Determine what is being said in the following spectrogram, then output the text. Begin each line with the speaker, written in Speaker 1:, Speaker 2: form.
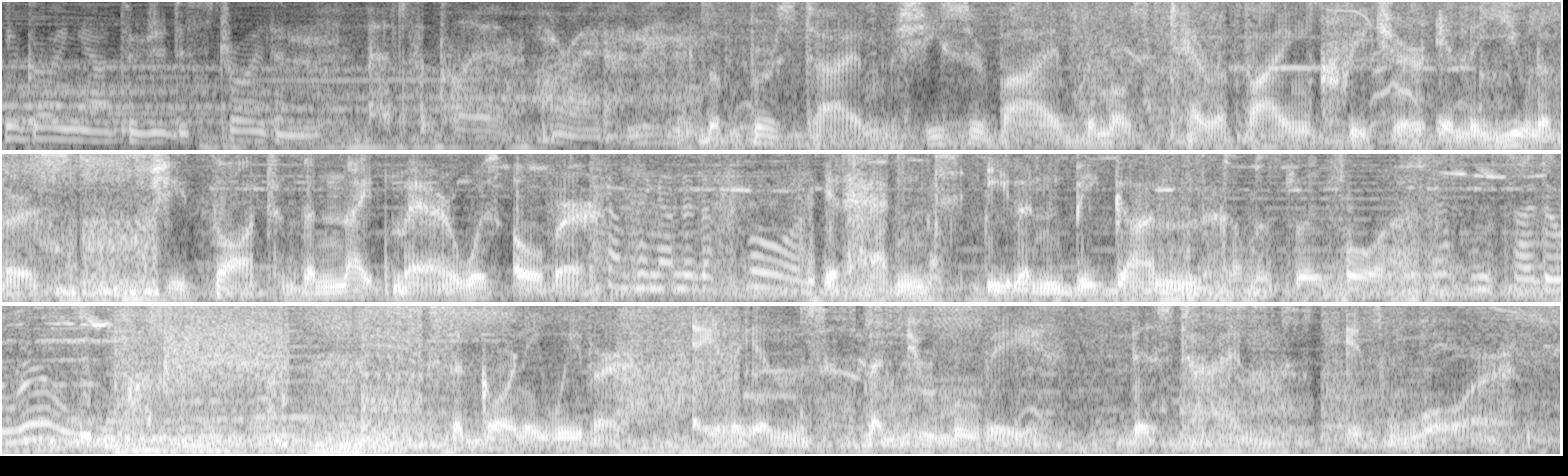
Speaker 1: You're going out there to destroy them.
Speaker 2: That's the plan.
Speaker 1: All right, I'm in.
Speaker 3: The first time she survived the most terrifying creature in the universe, she thought the nightmare was over.
Speaker 1: Something under the floor.
Speaker 3: It hadn't even begun.
Speaker 4: Coming straight for us.
Speaker 1: That's inside the room.
Speaker 3: Sigourney Weaver, Aliens, the new movie. This time, it's war.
